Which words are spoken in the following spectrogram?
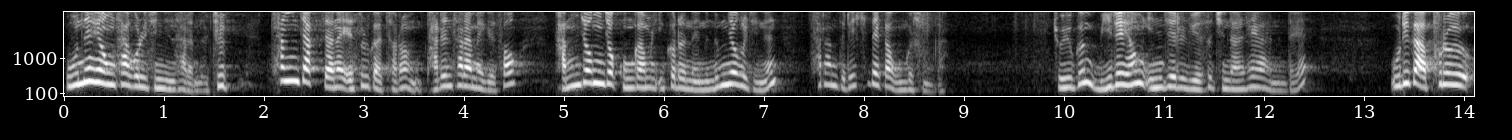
운해형 사고를 지닌 사람들, 즉 창작자나 예술가처럼 다른 사람에게서 감정적 공감을 이끌어내는 능력을 지닌 사람들의 시대가 온 것입니다. 교육은 미래형 인재를 위해서 진화를 해야 하는데 우리가 앞으로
